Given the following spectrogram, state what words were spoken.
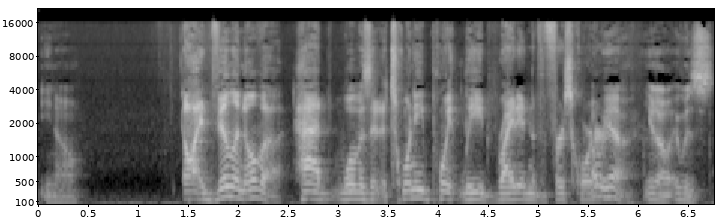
You know, Oh, and Villanova had what was it? A twenty point lead right into the first quarter. oh yeah, you know, it was.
